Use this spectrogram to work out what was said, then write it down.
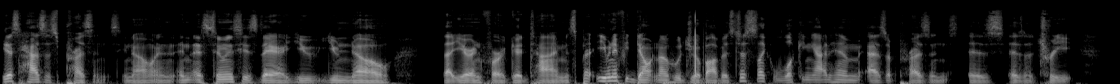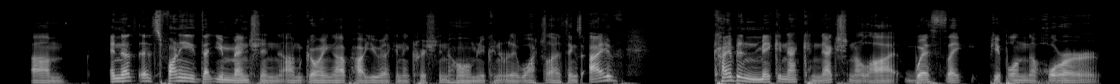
he just has his presence you know and, and as soon as he's there you you know that you're in for a good time. But even if you don't know who Joe Bob is, just like looking at him as a presence is is a treat. Um, and it's funny that you mentioned um, growing up how you were like in a Christian home and you couldn't really watch a lot of things. I've kind of been making that connection a lot with like people in the horror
